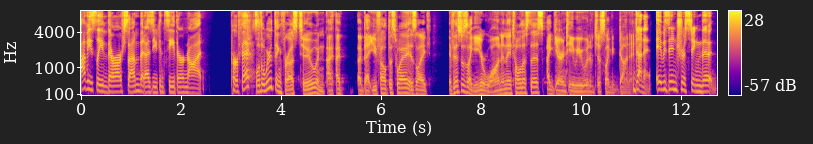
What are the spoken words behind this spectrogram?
Obviously, there are some, but as you can see, they're not perfect. Well, the weird thing for us too, and I, I, I bet you felt this way, is like if this was like year one and they told us this, I guarantee we would have just like done it. done it. It was interesting the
